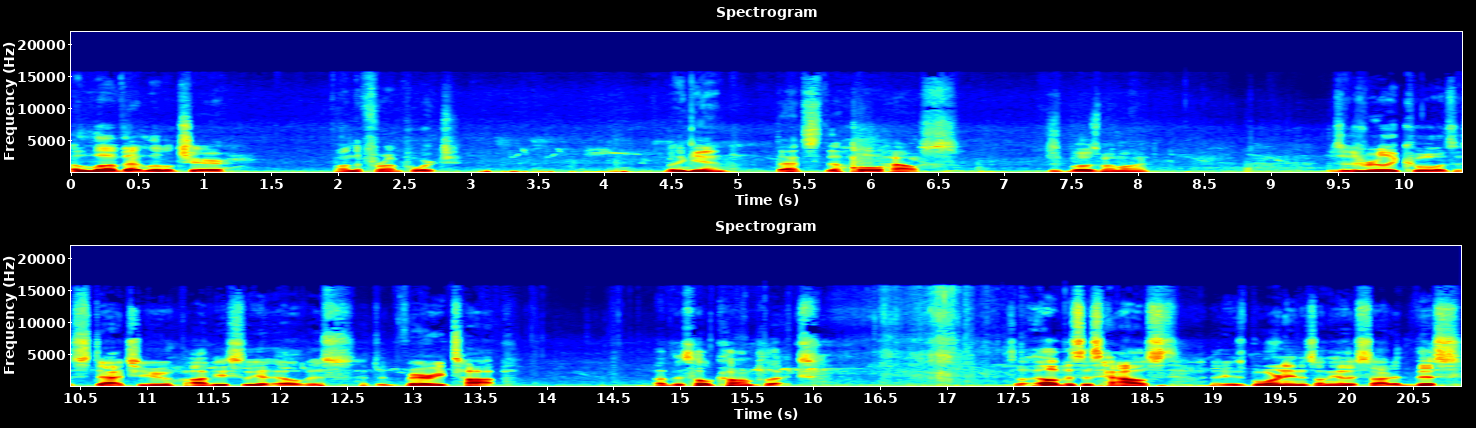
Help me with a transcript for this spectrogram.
I love that little chair on the front porch. But again, that's the whole house. Just blows my mind. This is really cool. It's a statue, obviously, of Elvis at the very top of this whole complex. So Elvis's house that he was born in is on the other side of this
